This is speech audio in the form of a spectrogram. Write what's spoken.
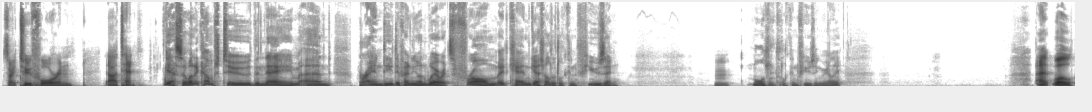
sorry, two, four, and uh, ten. Yeah, so when it comes to the name and brandy, depending on where it's from, it can get a little confusing. More than a little confusing, really. Uh, well,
